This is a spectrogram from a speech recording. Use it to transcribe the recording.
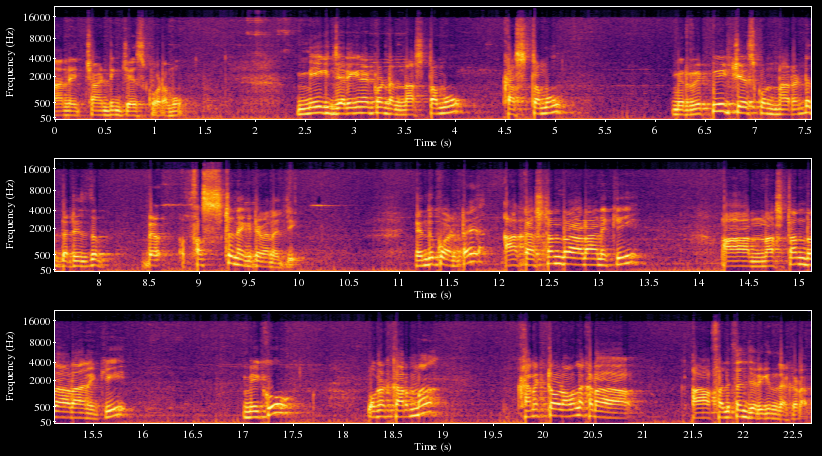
దాన్ని చాంటింగ్ చేసుకోవడము. మీకు జరిగినటువంటి నష్టము కష్టము మీరు రిపీట్ చేసుకుంటున్నారంటే that is the first negative energy. ఎందుకు అంటే ఆ కష్టం రావడానికి ఆ నష్టం రావడానికి మీకు ఒక కర్మ కనెక్ట్ అవ్వడం వల్ల అక్కడ ఆ ఫలితం జరిగింది అక్కడ.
